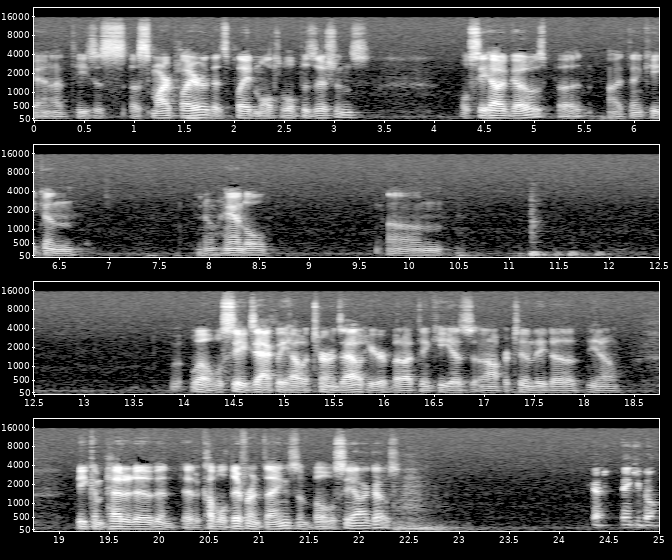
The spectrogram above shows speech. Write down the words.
again, he's a smart player that's played multiple positions. We'll see how it goes, but I think he can, you know, handle um, well, we'll see exactly how it turns out here, but I think he has an opportunity to, you know, be competitive at, at a couple of different things, and but we'll see how it goes. Good. Thank you, Bill.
